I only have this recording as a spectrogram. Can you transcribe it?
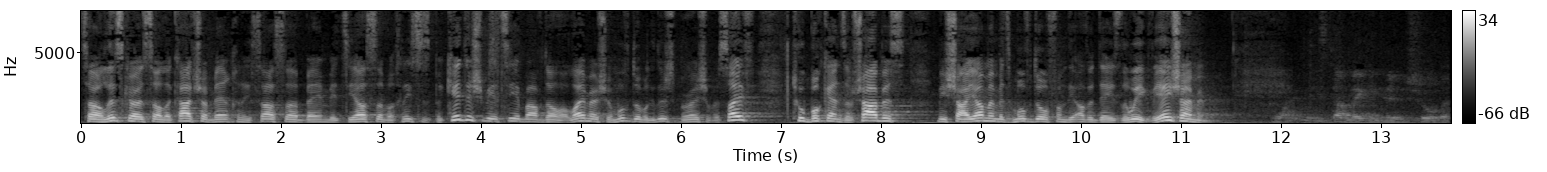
So Lizkar so Lakacha ben Chnisasa ben Bitziasa b'Chnisis b'Kiddush b'Yitzia b'Avdallah Leimer shu moved b'Kiddush b'Reish b'Seif two bookends of Shabbos Mishayamim it's moved from the other days of the week V'Yeshayimim Why did we stop making it in shul then?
